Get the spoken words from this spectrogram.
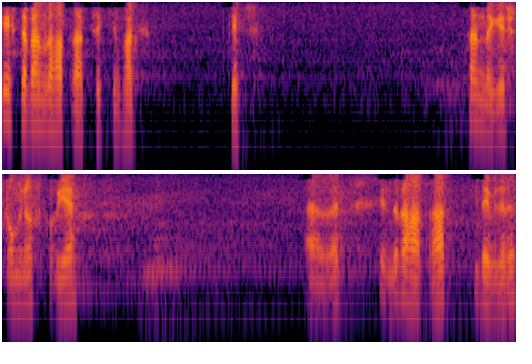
Geç de ben rahat rahat çekeyim hadi. Geç. Sen de geç Domino's kurye. Evet. Şimdi rahat rahat gidebiliriz.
